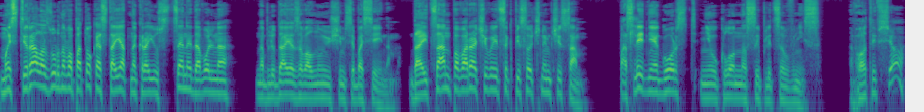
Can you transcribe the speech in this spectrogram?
Мастера лазурного потока стоят на краю сцены, довольно наблюдая за волнующимся бассейном. Дайцан поворачивается к песочным часам. Последняя горсть неуклонно сыплется вниз. «Вот и все»,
